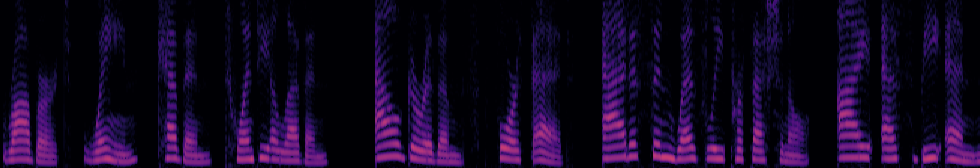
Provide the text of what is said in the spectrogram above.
Robert, Wayne, Kevin 2011. Algorithms 4th ed. Addison Wesley Professional. ISBN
